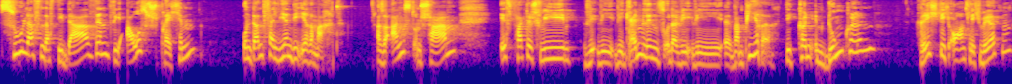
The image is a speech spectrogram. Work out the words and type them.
zulassen, dass die da sind, sie aussprechen und dann verlieren die ihre Macht. Also Angst und Scham ist praktisch wie, wie, wie Gremlins oder wie, wie äh, Vampire. Die können im Dunkeln richtig ordentlich wirken.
